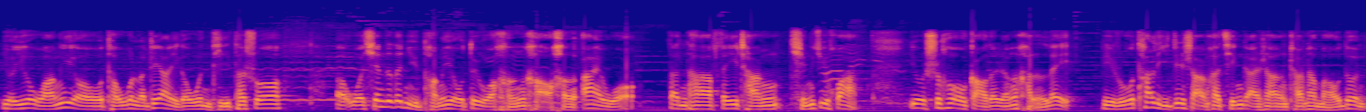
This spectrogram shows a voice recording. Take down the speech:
有一个网友他问了这样一个问题，他说。呃，我现在的女朋友对我很好，很爱我，但她非常情绪化，有时候搞得人很累。比如她理智上和情感上常常矛盾，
